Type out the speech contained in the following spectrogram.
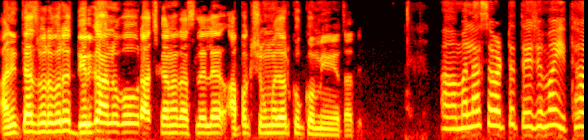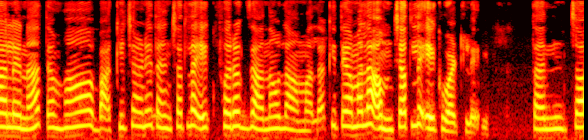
आणि त्याचबरोबर दीर्घ अनुभव राजकारणात असलेले अपक्ष उमेदवार खूप कमी येतात. मला असं वाटतं ते जेव्हा इथं आले ना तेव्हा बाकीच्या आणि त्यांच्यातला एक फरक जाणवला आम्हाला की ते आम्हाला आमच्यातले एक वाटले. त्यांचा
